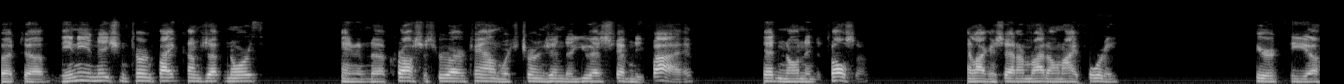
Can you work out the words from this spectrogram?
But uh, the Indian Nation Turnpike comes up north and uh, crosses through our town, which turns into US 75, heading on into Tulsa. And like I said, I'm right on I 40 here at the uh,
